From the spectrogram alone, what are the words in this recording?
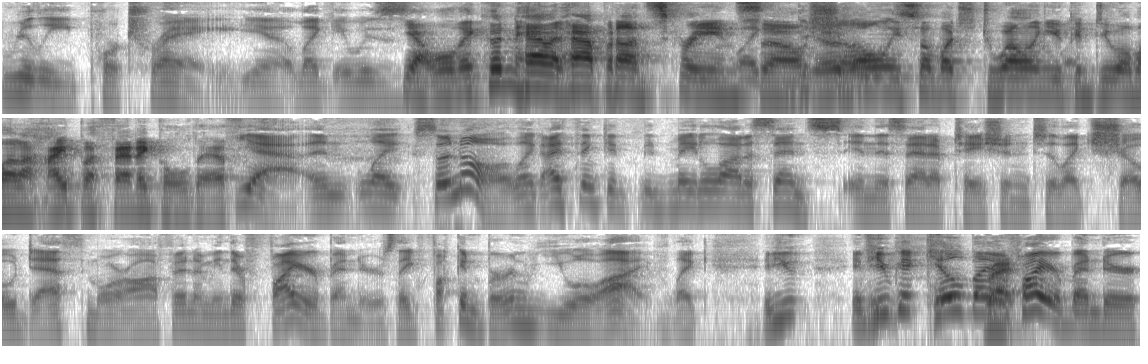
really portray. You know, like it was Yeah, well, they couldn't have it happen on screen, Like, so the there's only was- so much dwelling you could do about a hypothetical death. Yeah, and like so no, like I think it, it made a lot of sense in this adaptation to like show death more often. I mean, they're firebenders; they fucking burn you alive. Like if you if you get killed by Right. a firebender,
